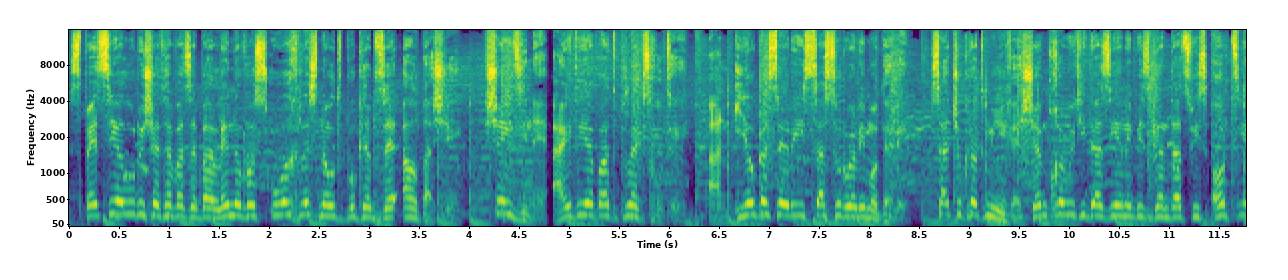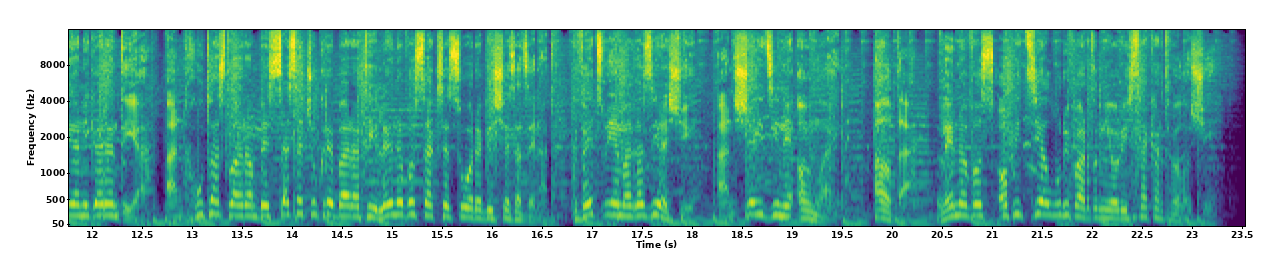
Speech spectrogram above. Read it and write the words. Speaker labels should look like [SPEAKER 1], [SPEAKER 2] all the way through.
[SPEAKER 1] სპეციალური შეთავაზება Lenovo-ს უახლეს ნოუთბუქებზე Alta-ში. შეიძინე IdeaPad Flex 5 ან Yoga სერიის სასურველი მოდელი. საჩუქრად მიიღე შემთხვევითი დაზიანებისგან დაცვის 2 წლიანი გარანტია ან 500 ლარამდე სასაჩუქრე ბარათი Lenovo-ს აქსესუარების შესაძენად. გვეწვიე მაღაზიაში ან შეიძინე online. Alta, Lenovo-s ოფიციალური პარტნიორი საქართველოში.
